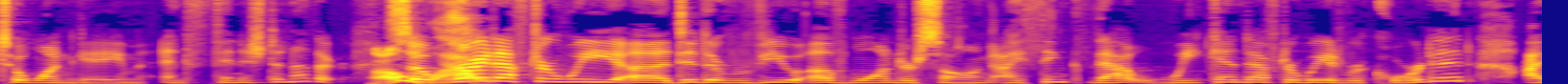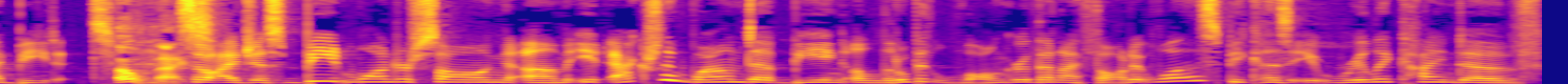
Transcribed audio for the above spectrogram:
to one game and finished another. Oh, so wow. right after we uh, did a review of Wander Song, I think that weekend after we had recorded, I beat it. Oh, nice. So I just beat Wander Song. Um, it actually wound up being a little bit longer than I thought it was because it really kind of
